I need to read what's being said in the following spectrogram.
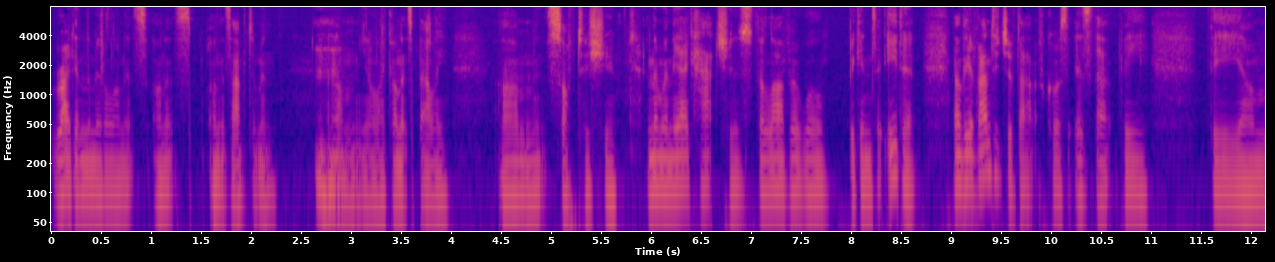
right in the middle on its on its on its abdomen, Mhm. um, you know, like on its belly, um, it's soft tissue. And then when the egg hatches, the larva will begin to eat it. Now, the advantage of that, of course, is that the the um,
